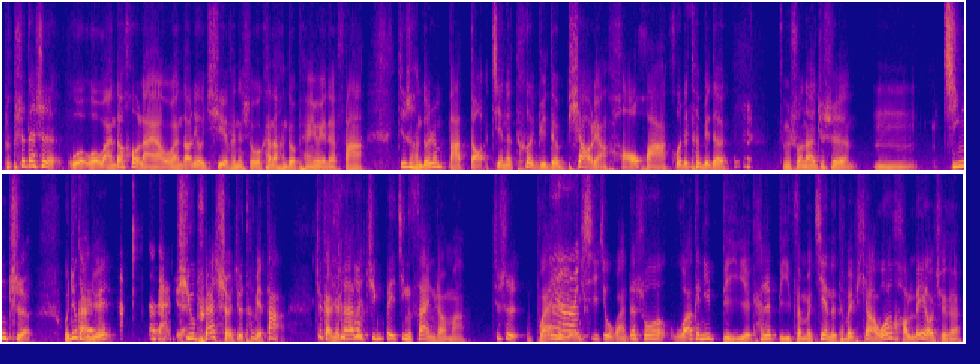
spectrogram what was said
不是，但是我我玩到后来啊，我玩到六七月份的时候，我看到很多朋友也在发，就是很多人把岛建得特别的漂亮、豪华，或者特别的嗯，怎么说呢，就是嗯精致，我就感觉那感觉。peer pressure 就特别大，就感觉大家在 军备竞赛，你知道吗？就是玩一个游戏就玩的说我要跟你比，开始比怎么建的特别漂亮，我好累哦，我觉得。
